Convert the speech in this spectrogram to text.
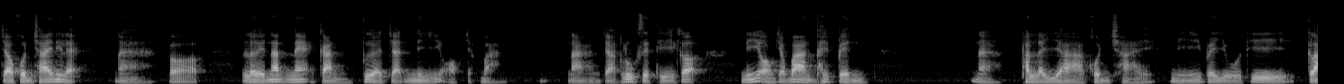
เจ้าคนใช้นี่แหละนะก็ เลยนัดแนะกันเพื่อจะหนีออกจากบ้านนางจากลูกเศรษฐีก็หนีออกจากบ้านไปเป็นนะภรรยาคนใช้หนีไปอยู่ที่ไกล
